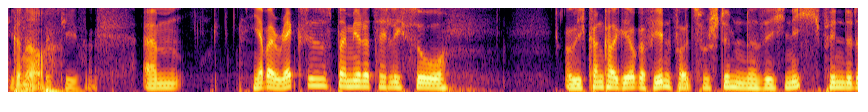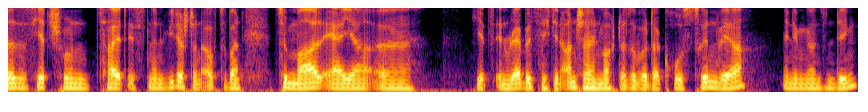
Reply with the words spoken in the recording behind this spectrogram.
Die genau. Perspektive. Ähm, ja, bei Rex ist es bei mir tatsächlich so, also ich kann Karl Georg auf jeden Fall zustimmen, dass ich nicht finde, dass es jetzt schon Zeit ist, einen Widerstand aufzubauen. Zumal er ja äh, jetzt in Rebels nicht den Anschein macht, als ob er da groß drin wäre in dem ganzen Ding,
